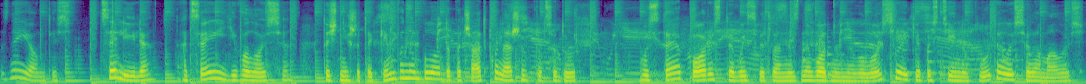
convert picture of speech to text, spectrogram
Знайомтесь, це Ліля, а це її волосся. Точніше, таким воно було до початку наших процедур. Густе, пористе, висвітлене, зневоднене волосся, яке постійно плуталось і ламалось.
